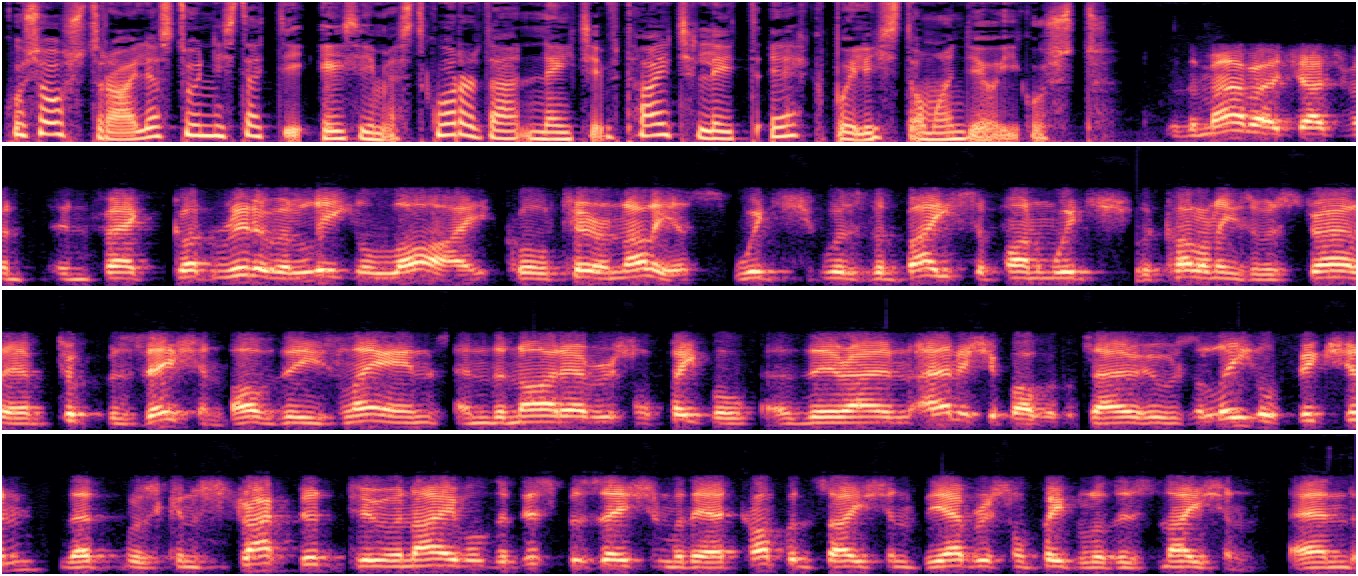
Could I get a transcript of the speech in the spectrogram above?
kus Austraalias tunnistati esimest korda native title'it ehk põlist omandiõigust The Mabo judgment, in fact, got rid of a legal lie called terra nullius, which was the base upon which the colonies of Australia took possession of these lands and denied Aboriginal people uh, their own ownership of them. So it was a legal fiction that was constructed to enable the dispossession without compensation of the Aboriginal people of this nation. And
